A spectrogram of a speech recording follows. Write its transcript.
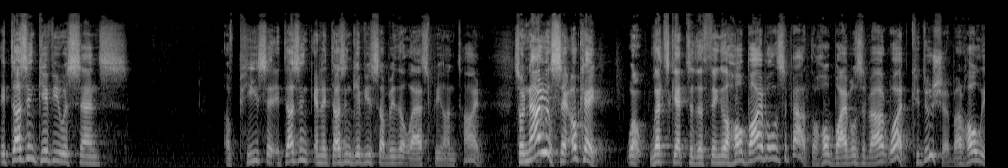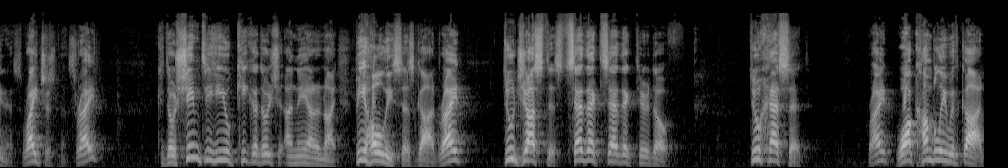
It doesn't give you a sense of peace. It doesn't, and it doesn't give you somebody that lasts beyond time. So now you'll say, okay, well, let's get to the thing the whole Bible is about. The whole Bible is about what? Kedusha, about holiness, righteousness, right? Kedoshim tihiyu ki kadosh ani Adonai. Be holy, says God, right? Do justice. Tzedek, tzedek, tirdof. Do chesed, right? Walk humbly with God.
